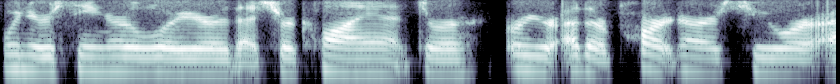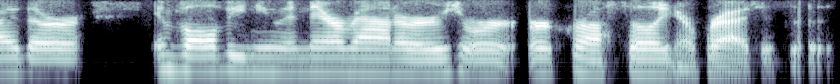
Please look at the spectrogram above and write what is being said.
When you're a senior lawyer, that's your clients or or your other partners who are either involving you in their matters or, or cross selling your practices.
